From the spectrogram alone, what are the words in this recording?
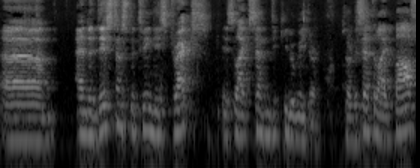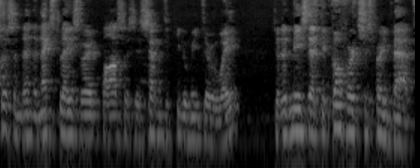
Um, and the distance between these tracks is like 70 kilometer. So the satellite passes, and then the next place where it passes is 70 kilometer away. So that means that the coverage is very bad.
